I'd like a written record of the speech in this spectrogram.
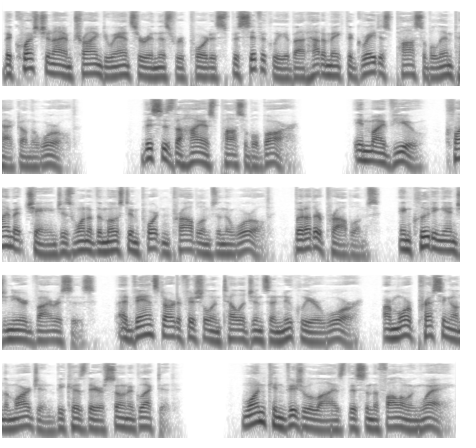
the question I am trying to answer in this report is specifically about how to make the greatest possible impact on the world. This is the highest possible bar. In my view, Climate change is one of the most important problems in the world, but other problems, including engineered viruses, advanced artificial intelligence, and nuclear war, are more pressing on the margin because they are so neglected. One can visualize this in the following way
